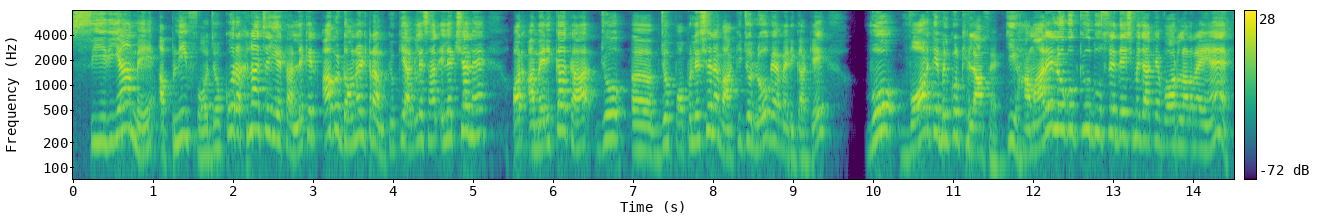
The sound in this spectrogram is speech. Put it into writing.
सीरिया में अपनी फौजों को रखना चाहिए था। लेकिन अब डोनाल्ड ट्रंप क्योंकि अगले साल इलेक्शन है, और अमेरिका का जो जो पॉपुलेशन है वहाँ की जो लोग हैं अमेरिका के वो वॉर के बिल्कुल खिलाफ है कि हमारे लोगों क्यों दूसरे देश में जाके वॉर लड़ रहे हैं?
